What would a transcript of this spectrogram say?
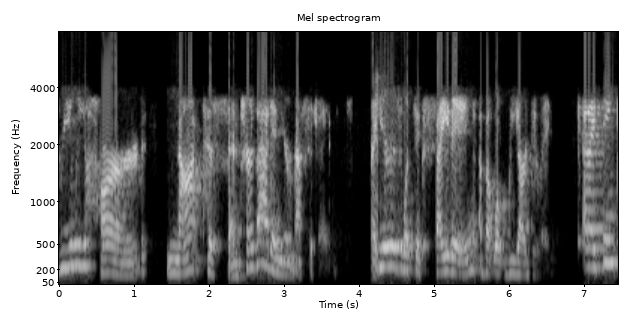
really hard not to center that in your messaging. Right? Here is what's exciting about what we are doing. And I think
